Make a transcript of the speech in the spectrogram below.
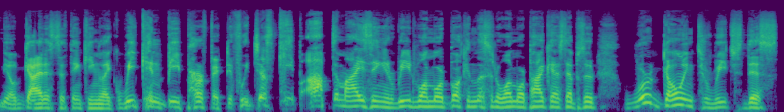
you know, guide us to thinking like we can be perfect. If we just keep optimizing and read one more book and listen to one more podcast episode, we're going to reach this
